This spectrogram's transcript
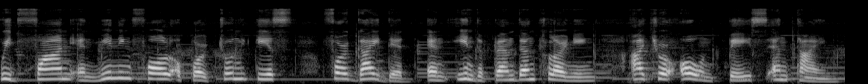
with fun and meaningful opportunities for guided and independent learning at your own pace and time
